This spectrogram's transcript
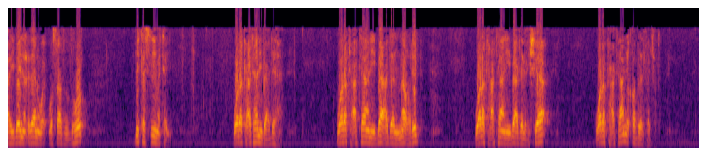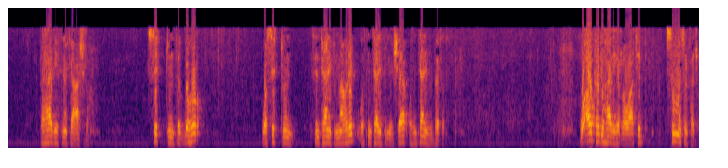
أي بين الأذان وصلاة الظهر بتسليمتين. وركعتان بعدها. وركعتان بعد المغرب وركعتان بعد العشاء وركعتان قبل الفجر. فهذه اثنتا عشرة. ست في الظهر وست ثنتان في المغرب وثنتان في العشاء وثنتان في الفجر. وأوكد هذه الرواتب سنة الفجر.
